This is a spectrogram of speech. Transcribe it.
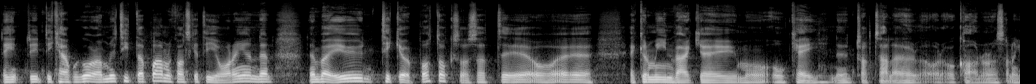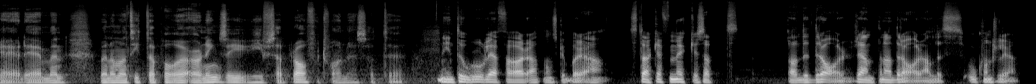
det, det, det, kanske går. Om du tittar på amerikanska tioåringen, den, den börjar ju ticka uppåt också. Så att, eh, och, eh, ekonomin verkar ju må okej okay, trots alla orkaner och sådana grejer. Det, men, men om man tittar på earnings är ju hyfsat bra fortfarande. Så att, eh, ni är inte oroliga för att de ska börja stöka för mycket så att ja, det drar, räntorna drar alldeles okontrollerat?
